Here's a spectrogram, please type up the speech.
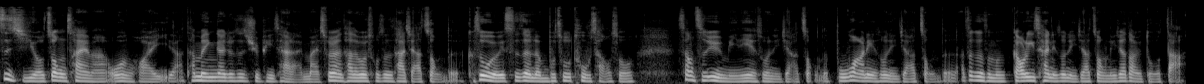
自己有种菜吗？我很怀疑啊，他们应该就是去批菜来卖。虽然他都会说这是他家种的，可是我有一次真忍不住吐槽说：上次玉米你也说你家种的，不袜你也说你家种的，啊，这个什么高丽菜你说你家种，你家到底多大？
